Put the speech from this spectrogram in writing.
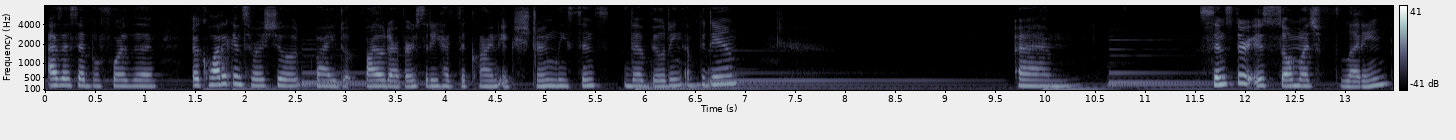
As I said before, the aquatic and terrestrial biodiversity has declined extremely since the building of the dam. Um, since there is so much flooding,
